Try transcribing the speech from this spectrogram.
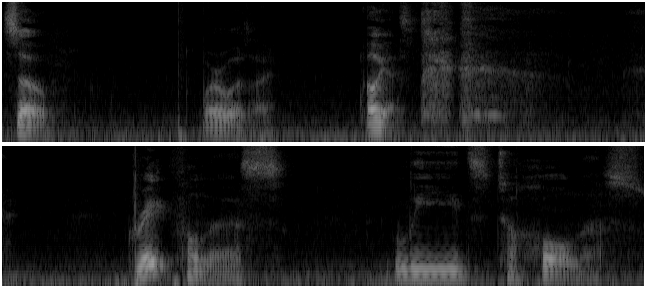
So, where was I? Oh yes. Gratefulness leads to wholeness.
